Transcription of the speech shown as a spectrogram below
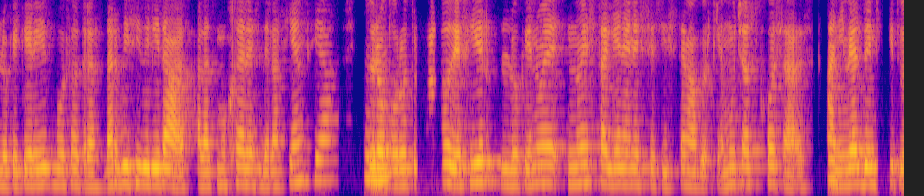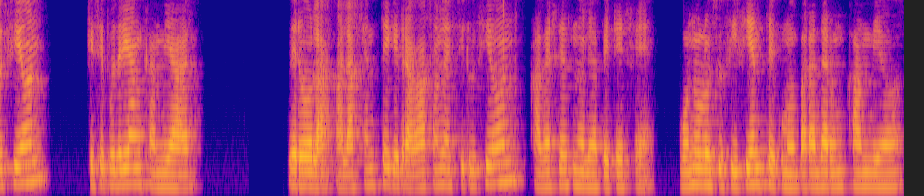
lo que queréis vosotras, dar visibilidad a las mujeres de la ciencia, pero por otro lado decir lo que no, e, no, está bien en ese sistema, porque hay muchas cosas a nivel de institución que se podrían cambiar, pero a la gente que trabaja en la institución a veces no le apetece o no lo suficiente como para dar un cambio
